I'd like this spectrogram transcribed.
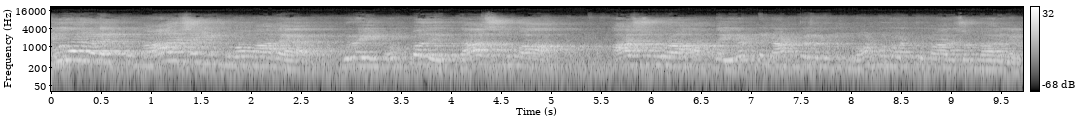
யூதர்களுக்கு மாறு செய்யும் முகமாக குறை ஒன்பது தாசுவா ஆசூரா அந்த இரண்டு நாட்களிலும் நோட்டு நோட்டுமாறு சொன்னார்கள்.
